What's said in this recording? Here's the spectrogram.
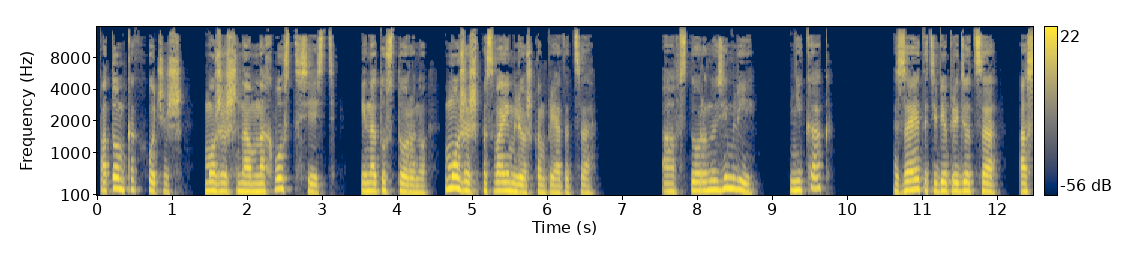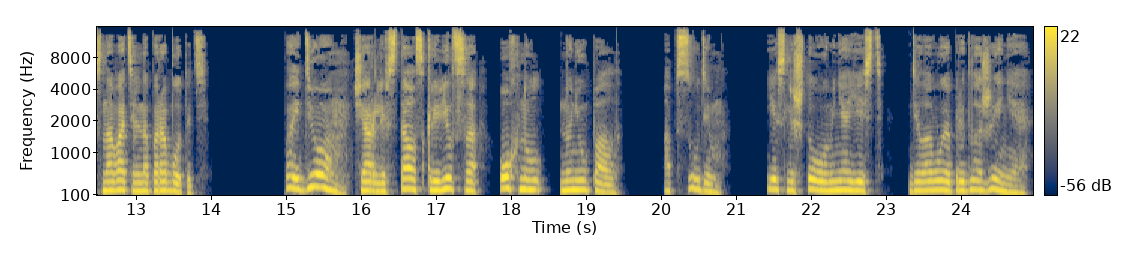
Потом, как хочешь, можешь нам на хвост сесть и на ту сторону, можешь по своим лёжкам прятаться. А в сторону земли? Никак? За это тебе придется основательно поработать. «Пойдем!» — Чарли встал, скривился, охнул, но не упал. Обсудим. Если что, у меня есть деловое предложение.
